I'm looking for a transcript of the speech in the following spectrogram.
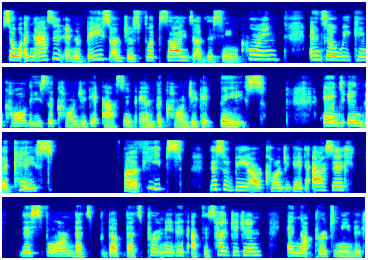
So an acid and a base are just flip sides of the same coin. And so we can call these the conjugate acid and the conjugate base. And in the case of HEPES, this would be our conjugate acid this form that's that's protonated at this hydrogen and not protonated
